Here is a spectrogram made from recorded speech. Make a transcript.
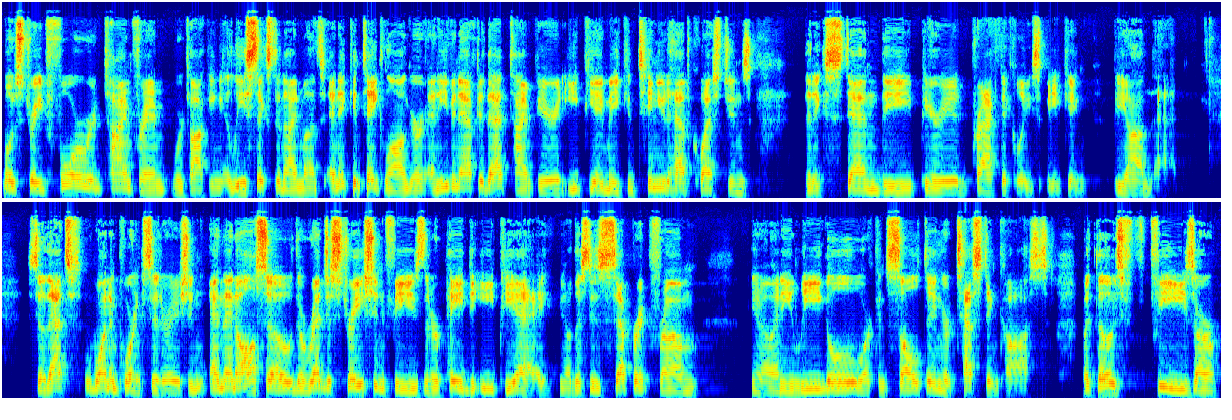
most straightforward time frame we're talking at least six to nine months and it can take longer. And even after that time period epa may continue to have questions that extend the period practically speaking beyond that so that's one important consideration. And then also the registration fees that are paid to EPA. You know, this is separate from, you know, any legal or consulting or testing costs. But those fees are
